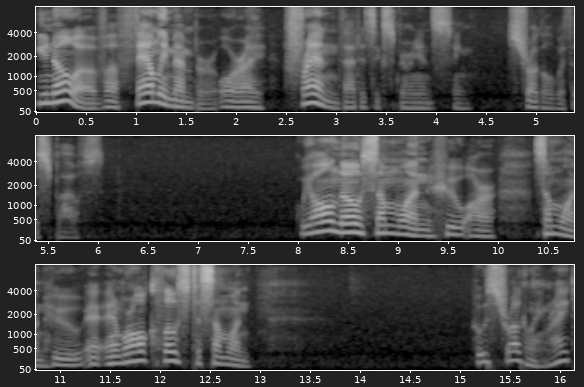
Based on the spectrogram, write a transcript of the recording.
you know of, a family member or a friend that is experiencing struggle with a spouse. We all know someone who are someone who, and we're all close to someone who's struggling, right?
